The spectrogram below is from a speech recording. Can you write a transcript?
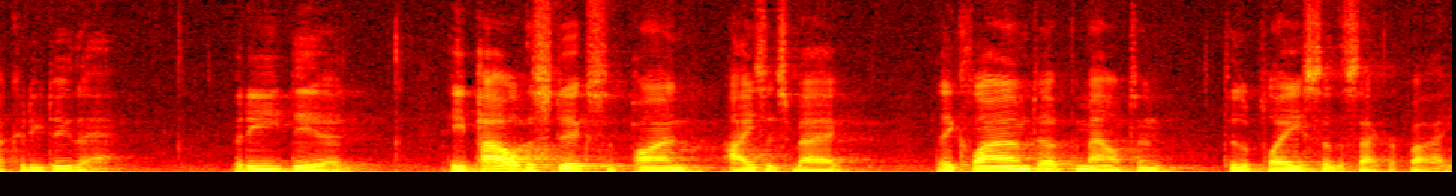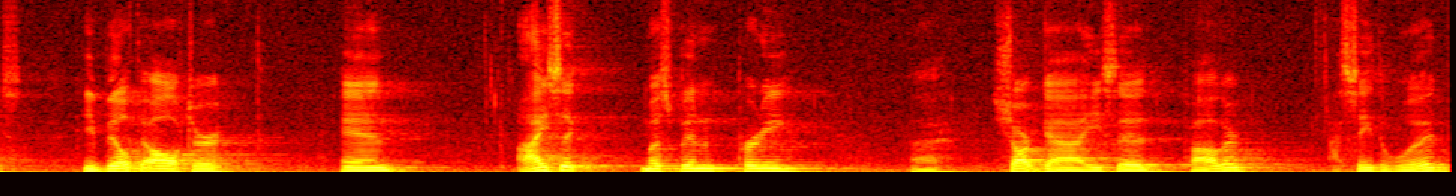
How could he do that? But he did. He piled the sticks upon Isaac's back. They climbed up the mountain to the place of the sacrifice. He built the altar, and Isaac must have been a pretty uh, sharp guy. He said, Father, I see the wood.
